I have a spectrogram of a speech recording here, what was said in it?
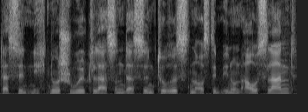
Das sind nicht nur Schulklassen, das sind Touristen aus dem In- und Ausland,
